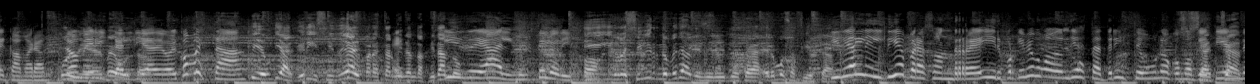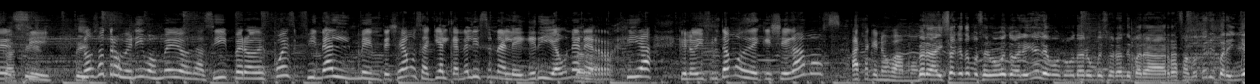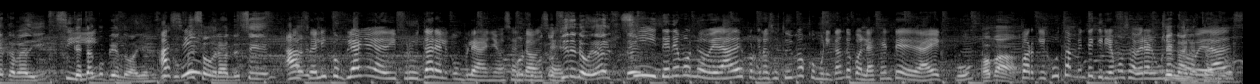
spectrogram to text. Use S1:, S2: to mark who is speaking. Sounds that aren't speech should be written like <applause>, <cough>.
S1: en cámara.
S2: Muy
S1: no
S2: bien, me
S1: el
S2: gusta.
S1: día de hoy. ¿Cómo está?
S2: Bien, un día gris, ideal para estar mirando agitando
S1: Ideal, usted lo dijo.
S2: y, recibir novedades de nuestra hermosa fiesta.
S1: Ideal el día para sonreír, porque veo como el día está triste, uno como
S2: Se
S1: que tiende.
S2: achaca, sí, sí.
S1: Nosotros venimos medios así, pero después finalmente llegamos aquí al canal y es una alegría, una
S2: Verdad.
S1: energía que lo disfrutamos desde que llegamos hasta que nos vamos.
S2: ¿Verdad? Y ya que estamos en el momento de alegría, le vamos a mandar un beso grande para Rafa Cotero y para Iñaka Badí,
S1: Sí.
S2: que están cumpliendo años. Así
S1: ¿Ah,
S2: que
S1: sí?
S2: Un beso grande, sí.
S1: A
S2: Ay,
S1: feliz cumpleaños y a disfrutar el cumpleaños, entonces.
S2: ¿Tiene novedades usted?
S1: Sí, tenemos novedades porque nos estuvimos comunicando con la gente de DAECPU.
S2: Opa.
S1: Porque justamente queríamos saber algunas
S2: ¿Quién gana este
S1: novedades.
